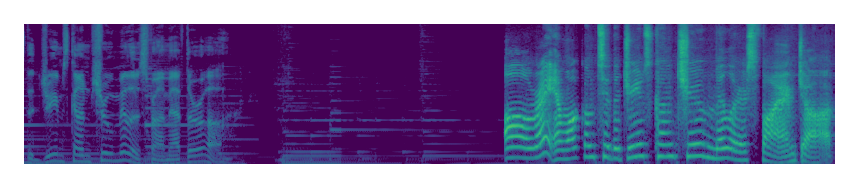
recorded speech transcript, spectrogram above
It's the dreams come true Miller's Farm after all. Alright, and welcome to the Dreams Come True Miller's Farm job.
